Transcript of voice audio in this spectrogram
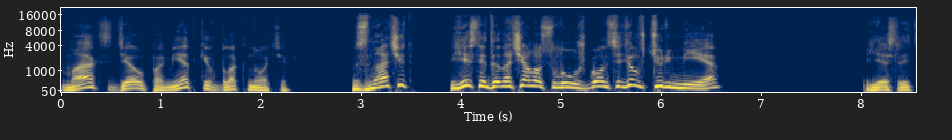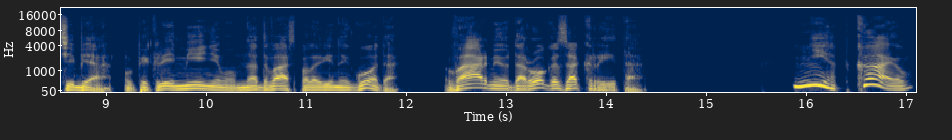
Макс сделал пометки в блокноте. «Значит, если до начала службы он сидел в тюрьме...» «Если тебя упекли минимум на два с половиной года, в армию дорога закрыта». «Нет, Кайл,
